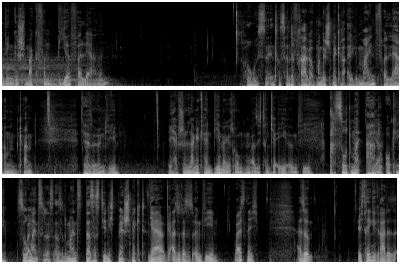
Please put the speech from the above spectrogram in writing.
Man den Geschmack von Bier verlernen? Oh, ist eine interessante Frage, ob man Geschmäcker allgemein verlernen kann. Also Ähm, irgendwie. Ich habe schon lange kein Bier mehr getrunken. Also ich trinke ja eh irgendwie. ach so, du meinst, ah, Ja. du, okay, so meinst du das. Also du meinst, dass es dir nicht mehr schmeckt. Ja, also das ist irgendwie, weiß nicht. Also ich trinke gerade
